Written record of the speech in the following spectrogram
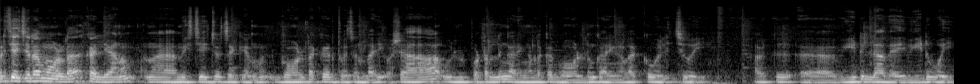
ഒരു ചേച്ചിയുടെ മോളുടെ കല്യാണം നിശ്ചയിച്ച് വെച്ചൊക്കെയായിരുന്നു ഗോൾഡൊക്കെ എടുത്ത് വെച്ചിട്ടുണ്ടായി. പക്ഷേ ആ ഉരുൾപൊട്ടലിലും കാര്യങ്ങളിലൊക്കെ ഗോൾഡും കാര്യങ്ങളൊക്കെ ഒലിച്ചു പോയി. അവർക്ക് വീടില്ലാതെയായി വീട് പോയി.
